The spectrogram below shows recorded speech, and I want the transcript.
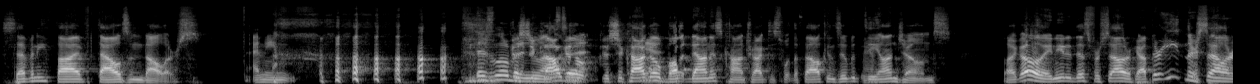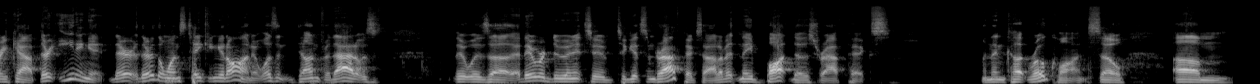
Seventy-five thousand dollars. I mean, there's a little bit of Chicago because Chicago Yeah. bought down his contract. It's what the Falcons did with Deion Jones. Like, oh, they needed this for salary cap. They're eating their salary cap. They're eating it. They're they're the ones taking it on. It wasn't done for that. It was it was uh they were doing it to to get some draft picks out of it, and they bought those draft picks and then cut Roquan. So um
